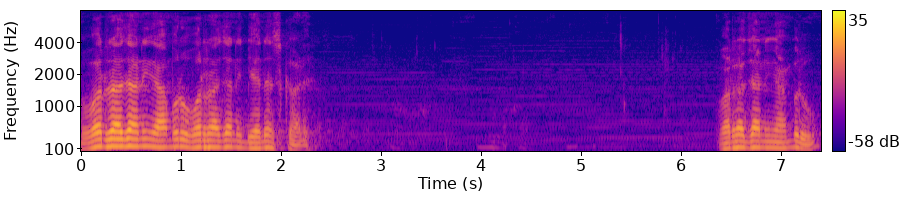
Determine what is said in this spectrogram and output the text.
વરરાજાની આબરું વરરાજાની બેને જ કાઢે. વરરાજાની આબરું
